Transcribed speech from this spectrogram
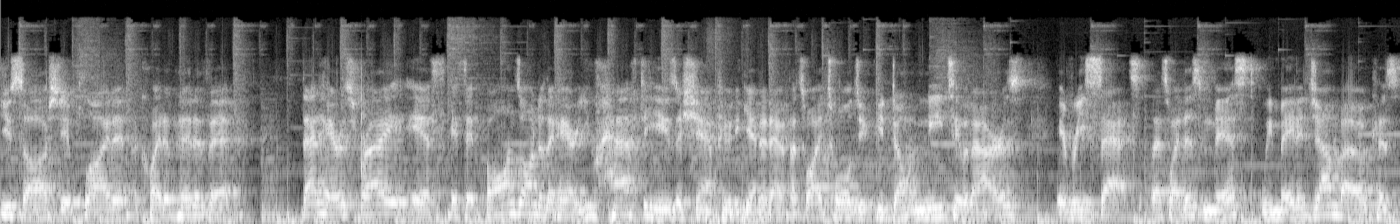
you saw, she applied it, quite a bit of it that hairspray, if if it bonds onto the hair, you have to use a shampoo to get it out. That's why I told you you don't need to with ours. It resets. That's why this mist, we made it jumbo because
